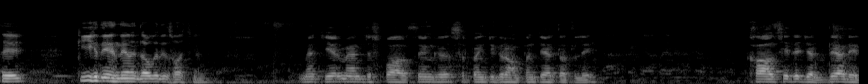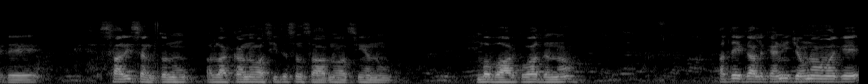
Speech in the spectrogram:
ਤੇ ਕੀ ਹਦੇਸ਼ ਦੇਣਾ ਚਾਹੋਗੇ ਦੇਸ਼ ਵਾਸੀਆਂ ਨੂੰ? ਮੈਂ ਚੇਅਰਮੈਨ ਜਸਪਾਲ ਸਿੰਘ, ਸਰਪੰਚ ਗ੍ਰਾਮ ਪੰਚਾਇਤ ਤਤਲੇ, ਖਾਲਸੇ ਦੇ ਜਨਮ ਦਿਹਾੜੇ ਤੇ ਸਾਰੀ ਸੰਗਤ ਨੂੰ, ਇਲਾਕਾ ਨਿਵਾਸੀ ਤੇ ਸੰਸਾਰ ਨਿਵਾਸੀਆਂ ਨੂੰ ਮੁਬਾਰਕਬਾਦ ਦਿੰਦਾ ਅਤੇ ਗੱਲ ਕਹਿਣੀ ਚਾਹੁੰਦਾ ਹਾਂ ਕਿ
